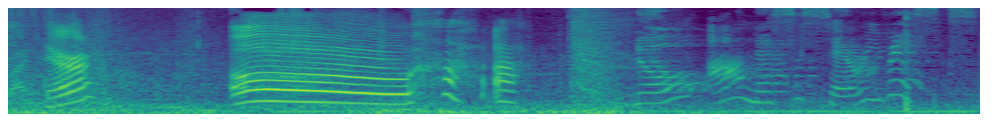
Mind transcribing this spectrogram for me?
Right there. Oh! No unnecessary risks.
